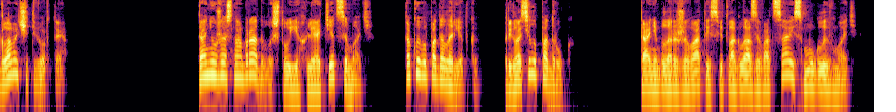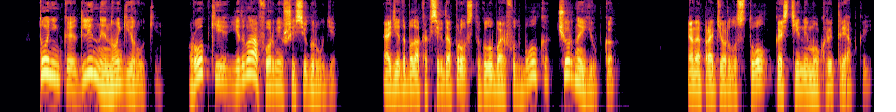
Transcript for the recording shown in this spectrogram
Глава четвертая Таня ужасно обрадовалась, что уехали отец и мать. Такое выпадало редко. Пригласила подруг. Таня была рыжеватой, светлоглазой в отца и смуглой в мать. Тоненькая, длинные ноги и руки. Робкие, едва оформившиеся груди. Одета была, как всегда, просто голубая футболка, черная юбка. Она протерла стол гостиной мокрой тряпкой.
